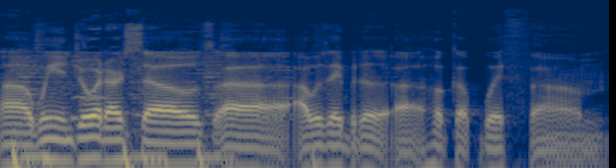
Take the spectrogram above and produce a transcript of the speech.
Uh, we enjoyed ourselves. Uh, I was able to uh, hook up with um,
